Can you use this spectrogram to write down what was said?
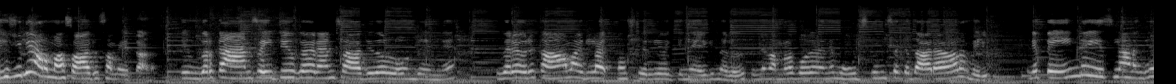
യൂഷ്വലി ആറ് മാസം ആ ഒരു സമയത്താണ്. ഇവർക്ക് ആൻസൈറ്റി ഒക്കെ വരാൻ സാധ്യത ഉള്ളതുകൊണ്ട് തന്നെ ഇവരെ ഒരു കാമായിട്ടുള്ള അറ്റ്മോസ്ഫിയറിൽ വെക്കുന്നതായിരിക്കും നല്ലത്. പിന്നെ നമ്മളെ പോലെ തന്നെ മൂഡ് സ്വിങ്സ് ഒക്കെ ധാരാളം വരും. പിന്നെ പെയിന്റെ കേസിലാണെങ്കിൽ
